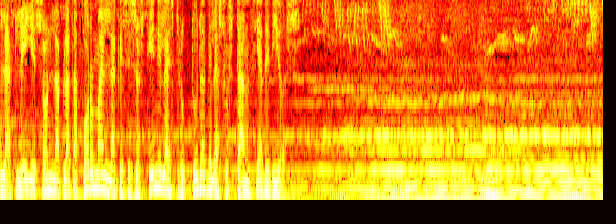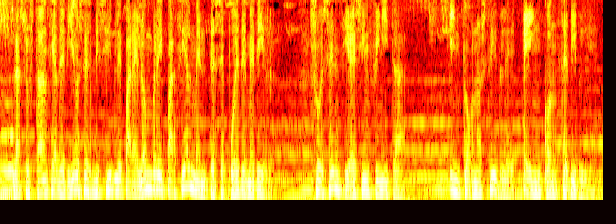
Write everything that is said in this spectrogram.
Las leyes son la plataforma en la que se sostiene la estructura de la sustancia de Dios. La sustancia de Dios es visible para el hombre y parcialmente se puede medir. Su esencia es infinita, incognoscible e inconcebible.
